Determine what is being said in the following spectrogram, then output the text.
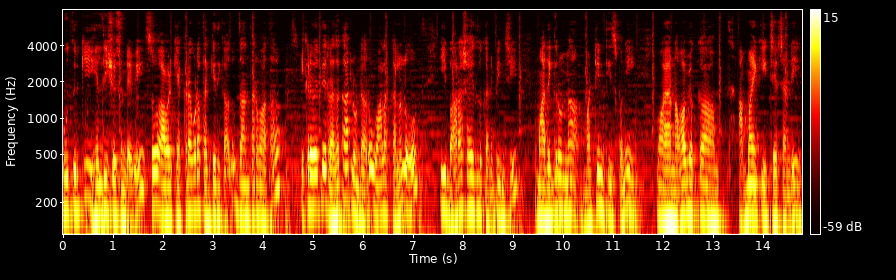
కూతురికి హెల్త్ ఇష్యూస్ ఉండేవి. సో ఆవిడకి ఎక్కడ కూడా తగ్గేది కాదు. దాని తర్వాత ఇక్కడైతే రజకారులు ఉంటారో వాళ్ళ కళ్ళలో ఈ బారాషాహిద్లు కనిపించి మా దగ్గర ఉన్న మట్టిని తీసుకొని వా- నవాబ్ యొక్క అమ్మాయికి చేర్చండి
